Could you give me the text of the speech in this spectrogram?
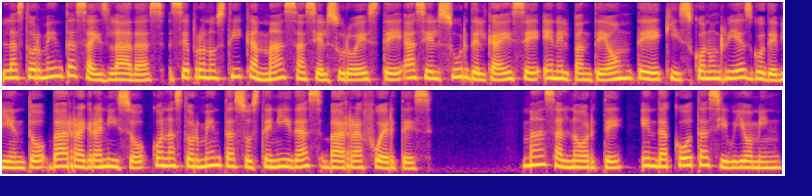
Las tormentas aisladas se pronostican más hacia el suroeste, hacia el sur del KS en el Panteón TX con un riesgo de viento barra granizo con las tormentas sostenidas barra fuertes. Más al norte, en Dakotas y Wyoming,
